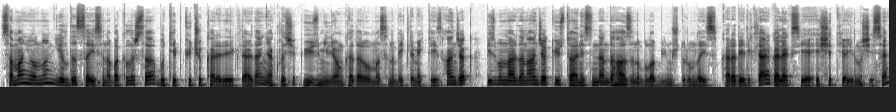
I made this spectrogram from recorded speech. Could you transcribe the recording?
Samanyolu'nun yıldız sayısına bakılırsa bu tip küçük kara deliklerden yaklaşık 100 milyon kadar olmasını beklemekteyiz. Ancak biz bunlardan ancak 100 tanesinden daha azını bulabilmiş durumdayız. Kara delikler galaksiye eşit yayılmış ise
